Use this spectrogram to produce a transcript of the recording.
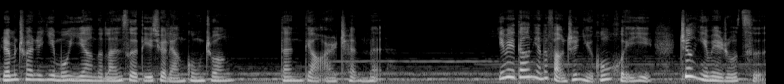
人们穿着一模一样的蓝色的确良工装，单调而沉闷。一位当年的纺织女工回忆，正因为如此，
